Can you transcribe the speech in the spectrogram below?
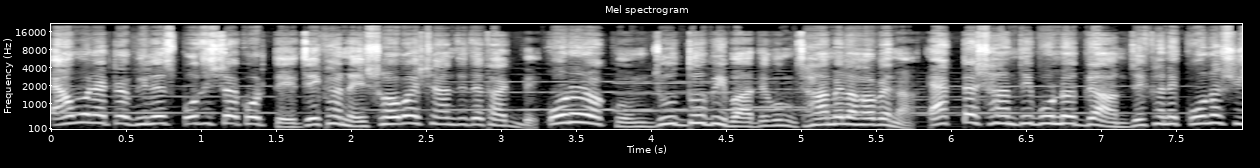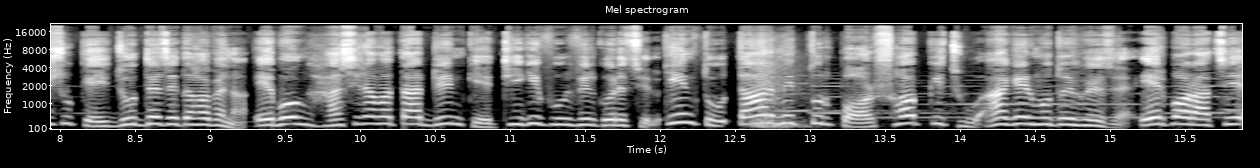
এমন একটা ভিলেজ প্রতিষ্ঠা করতে, যেখানে সবাই শান্তিতে থাকবে। কোন রকম যুদ্ধ বিবাদ এবং ঝামেলা হবে না। একটা শান্তিপূর্ণ গ্রাম, যেখানে কোনো শিশুকেই যুদ্ধে যেতে হবে না। এবং হাসিরামা তার ড্রিমকে ঠিকই ফুলফিল করেছিল। কিন্তু তার মৃত্যুর পর সবকিছু আগের মতোই হয়ে যায়। এরপর আছে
